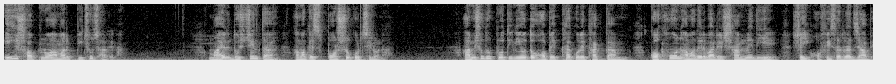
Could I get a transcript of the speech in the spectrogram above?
এই স্বপ্ন আমার পিছু ছাড়ে না। মায়ের দুশ্চিন্তা আমাকে স্পর্শ করছিল না। আমি শুধু প্রতিনিয়ত অপেক্ষা করে থাকতাম, কখন আমাদের বাড়ির সামনে দিয়ে সেই অফিসাররা যাবে।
